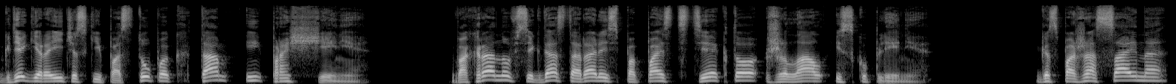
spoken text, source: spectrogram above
Где героический поступок, там и прощение. В охрану всегда старались попасть те, кто желал искупления. Госпожа Сайна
